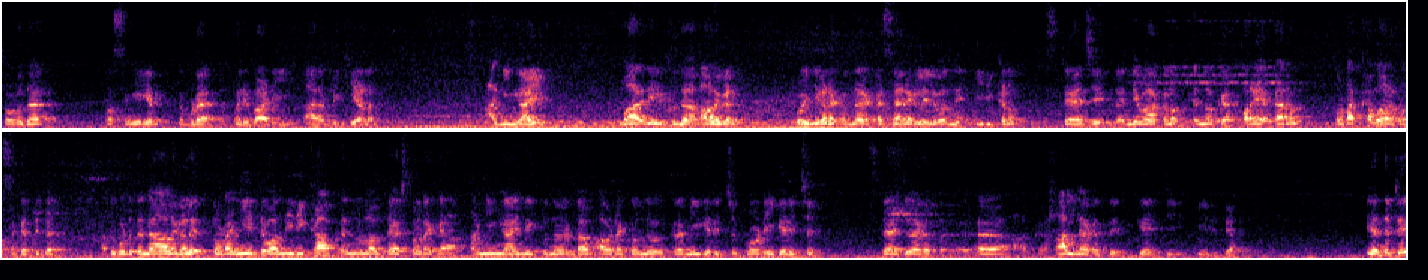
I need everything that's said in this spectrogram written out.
സ്വാഗത പ്രസംഗികൻ നമ്മുടെ പരിപാടി ആരംഭിക്കുകയാണ്. അങ്ങിങ്ങായി മാറി നിൽക്കുന്ന ആളുകൾ ഒഴിഞ്ഞു കിടക്കുന്ന കസേരകളിൽ വന്ന് ഇരിക്കണം സ്റ്റേജ് ധന്യമാക്കണം എന്നൊക്കെ പറയാം. കാരണം തുടക്കമാണ് പ്രസംഗത്തിന്റെ അതുകൊണ്ട് തന്നെ ആളുകൾ തുടങ്ങിയിട്ട് വന്നിരിക്കാം എന്നുള്ള ഉദ്ദേശത്തോടൊക്കെ അങ്ങിങ്ങായി നിൽക്കുന്നവരുണ്ടാവും. അവിടെയൊക്കെ ഒന്ന് ക്രമീകരിച്ച് ക്രോഡീകരിച്ച് സ്റ്റേജിനകത്ത് ഹാളിനകത്ത് കയറ്റി ഇരുത്തുക. എന്നിട്ട്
